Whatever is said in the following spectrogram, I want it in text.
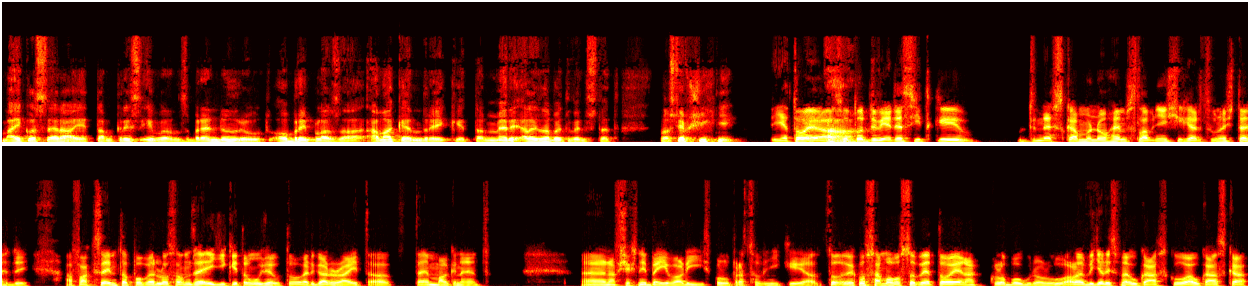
Michael Cera, je tam Chris Evans, Brandon Root, Aubrey Plaza, Anna Kendrick, je tam Mary Elizabeth Winstead, prostě všichni. Je to, já, jsou to dvě desítky dneska mnohem slavnějších herců než tehdy. A fakt se jim to povedlo, samozřejmě i díky tomu, že u toho Edgar Wright a to je magnet eh, na všechny bejvalý spolupracovníky. A to jako samo o sobě to je na klobouk dolů, ale viděli jsme ukázku a ukázka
